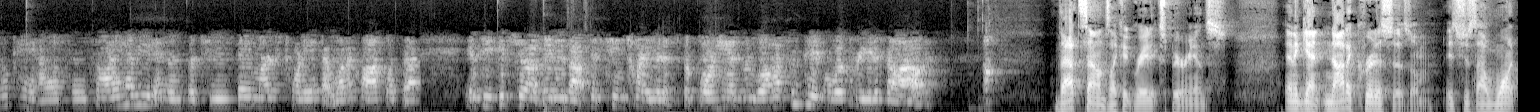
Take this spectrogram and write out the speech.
Okay, Allison. So I have you in then for Tuesday, March 20th at 1 o'clock with if you could show up maybe about 15, 20 minutes beforehand, we will have some paperwork for you to fill out. That sounds like a great experience. And again, not a criticism. It's just I want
